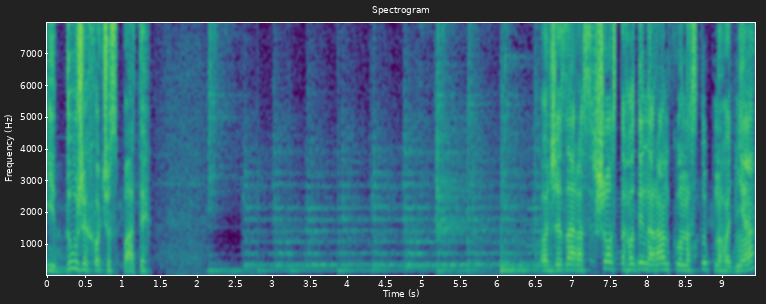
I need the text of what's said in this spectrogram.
і дуже хочу спати. Отже, зараз шоста година ранку наступного дня.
